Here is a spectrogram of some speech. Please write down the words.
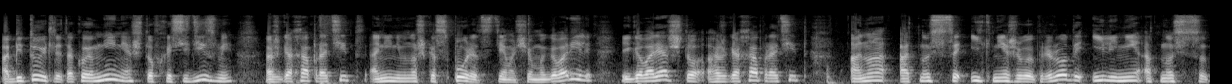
Обитует ли такое мнение, что в хасидизме Ашгаха Протит, они немножко спорят с тем, о чем мы говорили, и говорят, что Ашгаха Протит, она относится и к неживой природе, или не относится,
